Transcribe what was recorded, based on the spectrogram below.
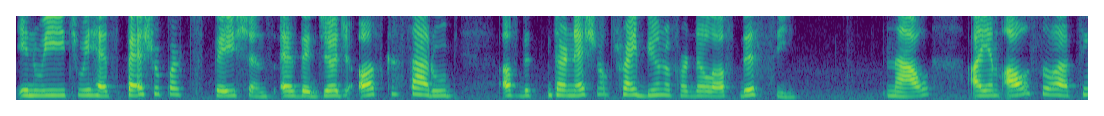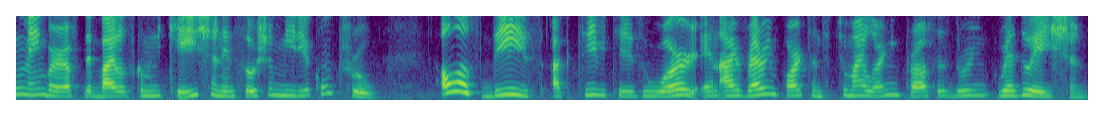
in which we had special participations as the judge Oscar Sarubbi of the International Tribunal for the Law of the Sea. Now, I am also a team member of the BILOS Communication and Social Media Control. All of these activities were and are very important to my learning process during graduation.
